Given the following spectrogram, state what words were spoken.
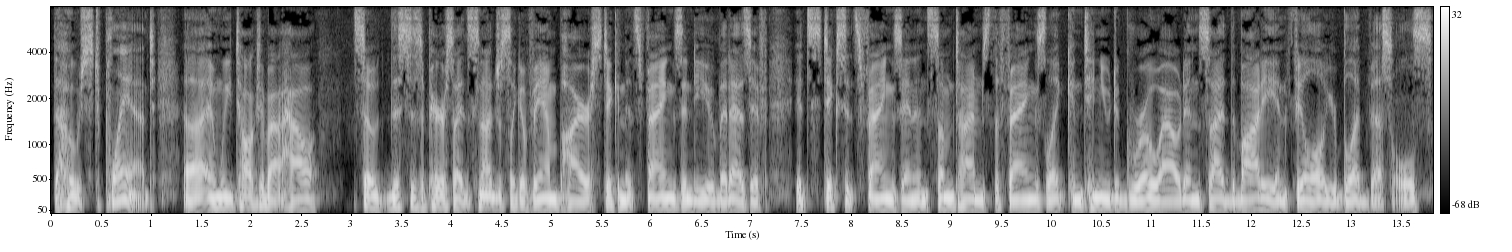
the host plant uh, and we talked about how so this is a parasite. It's not just like a vampire sticking its fangs into you, but as if it sticks its fangs in, and sometimes the fangs like continue to grow out inside the body and fill all your blood vessels.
